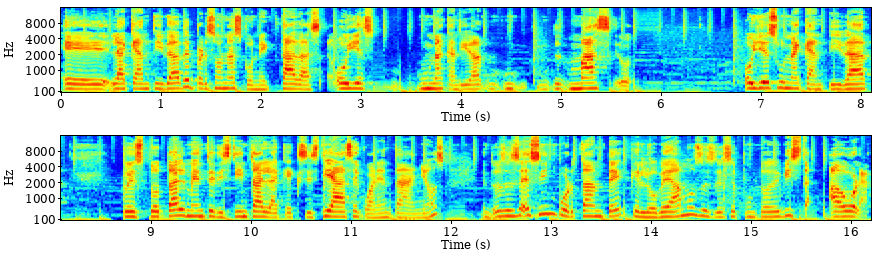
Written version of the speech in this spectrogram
eh, la cantidad de personas conectadas hoy es una cantidad más, hoy es una cantidad pues totalmente distinta a la que existía hace 40 años. Entonces es importante que lo veamos desde ese punto de vista. Ahora,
